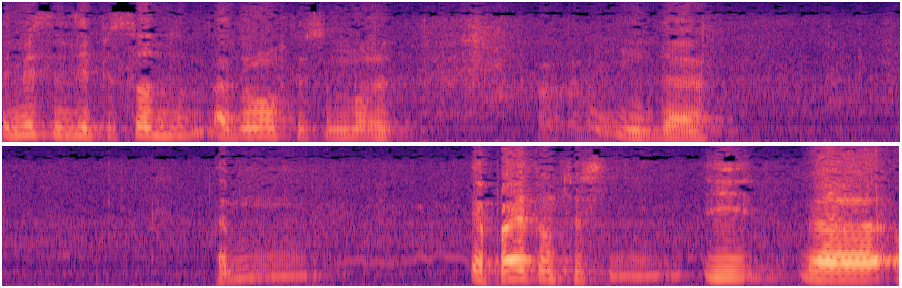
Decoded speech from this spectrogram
местность, где 500 долларов, то есть он может, да. Эм, И поэтому, то есть, и э,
